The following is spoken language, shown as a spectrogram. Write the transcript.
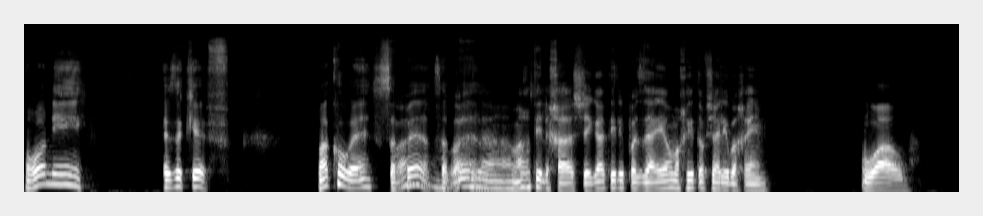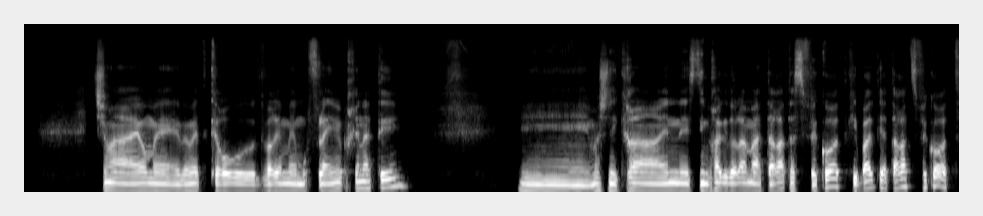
רוני, איזה כיף. מה קורה? ספר, וואלה, ספר. וואלה, אמרתי לך שהגעתי לפה זה היום הכי טוב שהיה לי בחיים. וואו. תשמע, היום אה, באמת קרו דברים אה, מופלאים מבחינתי. אה, מה שנקרא, אין שמחה גדולה מהתרת הספקות, קיבלתי התרת ספקות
